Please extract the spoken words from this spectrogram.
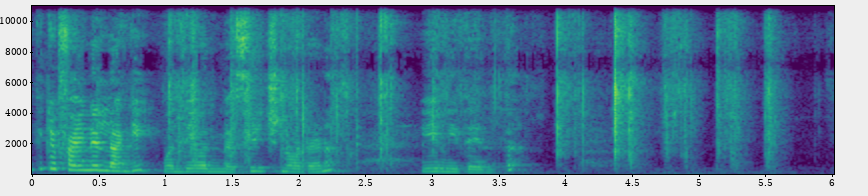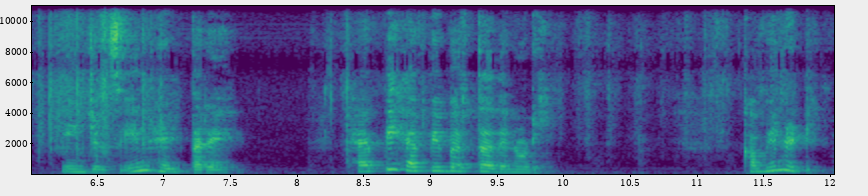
ಇದಕ್ಕೆ ಫೈನಲ್ ಆಗಿ ಒಂದೇ ಒಂದು ಮೆಸೇಜ್ ನೋಡೋಣ. ಏನಿದೆ ಅಂತ? ಏಂಜಲ್ಸ್ ಏನು ಹೇಳ್ತಾರೆ? ಹ್ಯಾಪಿ ಹ್ಯಾಪಿ ಬರ್ತಾ ಇದೆ ನೋಡಿ. ಕಮ್ಯುನಿಟಿ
